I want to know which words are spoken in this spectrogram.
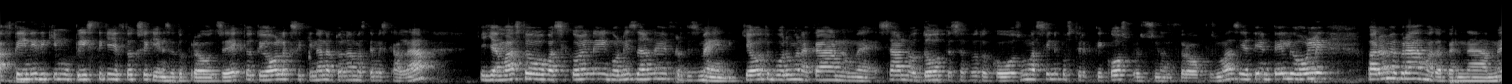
Αυτή είναι η δική μου πίστη και γι' αυτό ξεκίνησε το project. Ότι όλα ξεκινάνε από το να είμαστε εμείς καλά και για μας το βασικό είναι οι γονείς να είναι φροντισμένοι. Και ό,τι μπορούμε να κάνουμε σαν οντότητες σε αυτόν τον κόσμο μας είναι υποστηρικτικός προς τους ανθρώπους μας, γιατί εν τέλει όλοι παρόμοια πράγματα περνάμε.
